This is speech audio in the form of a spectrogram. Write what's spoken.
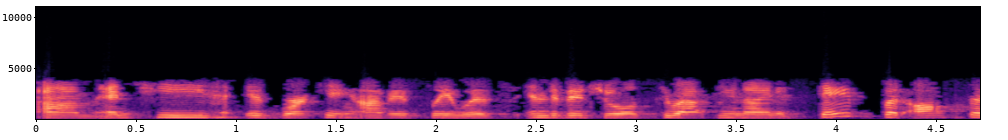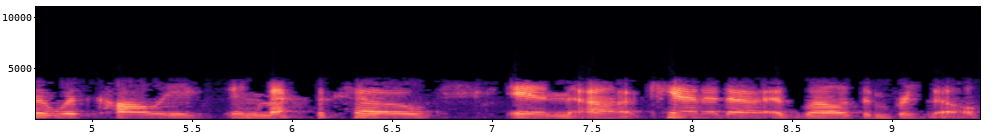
Um, and he is working obviously with individuals throughout the United States, but also with colleagues in Mexico, in uh, Canada, as well as in Brazil.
